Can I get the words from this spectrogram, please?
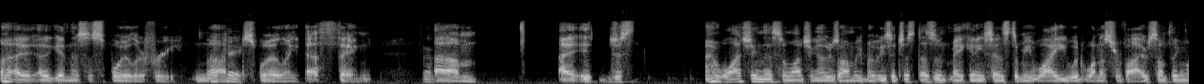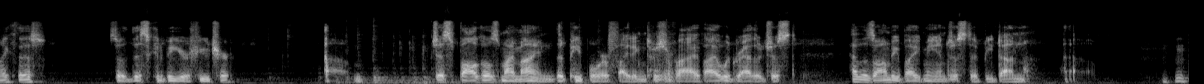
I, again, this is spoiler free, not Okay. spoiling a thing. Okay. Um, I it just watching this and watching other zombie movies, it just doesn't make any sense to me why you would want to survive something like this. So this could be your future. Um, just boggles my mind that people are fighting to survive. I would rather just have a zombie bite me and just it be done. Um,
